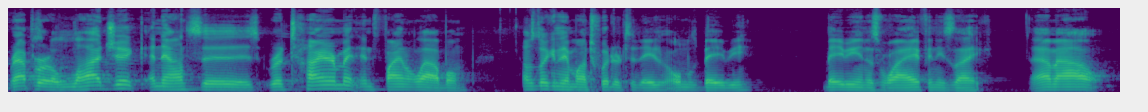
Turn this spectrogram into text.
Rapper Logic announces retirement and final album. I was looking at him on Twitter today, his baby, baby and his wife, and he's like, I'm out.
